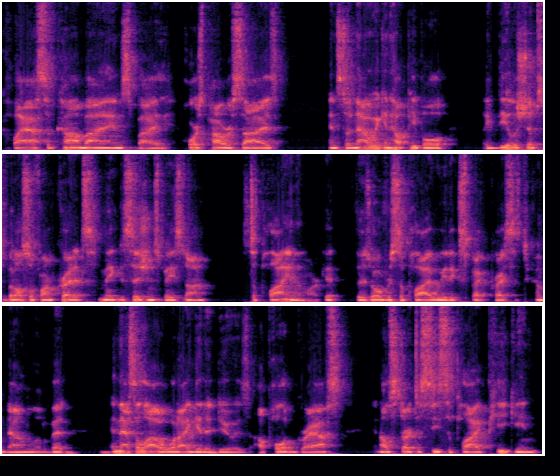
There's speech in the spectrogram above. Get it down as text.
class of combines, by horsepower size. And so now we can help people like dealerships, but also farm credits make decisions based on supply in the market. If there's oversupply, we'd expect prices to come down a little bit. And that's a lot of what I get to do is I'll pull up graphs and I'll start to see supply peaking,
